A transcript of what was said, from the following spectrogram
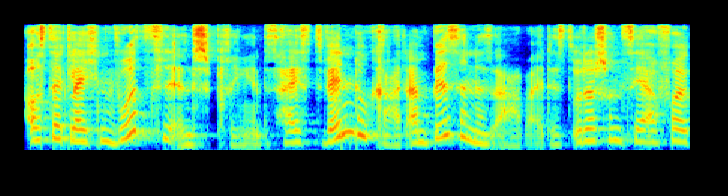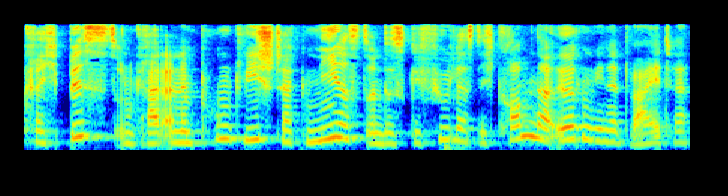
aus der gleichen Wurzel entspringen. Das heißt, wenn du gerade am Business arbeitest oder schon sehr erfolgreich bist und gerade an einem Punkt wie stagnierst und das Gefühl hast, ich komme da irgendwie nicht weiter,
